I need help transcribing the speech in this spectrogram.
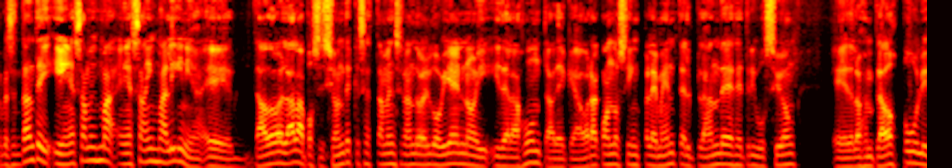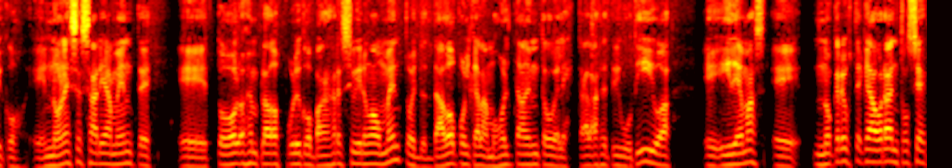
Representante, y en esa misma, en esa misma línea, eh, dado la, la posición de que se está mencionando del gobierno y, y, de la Junta, de que ahora cuando se implemente el plan de retribución eh, de los empleados públicos, eh, no necesariamente eh, todos los empleados públicos van a recibir un aumento, dado porque a lo mejor está dentro de la escala retributiva y demás. ¿No cree usted que ahora entonces,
